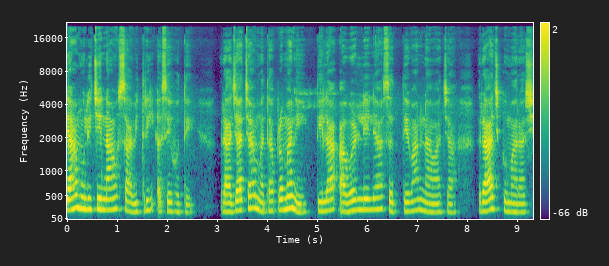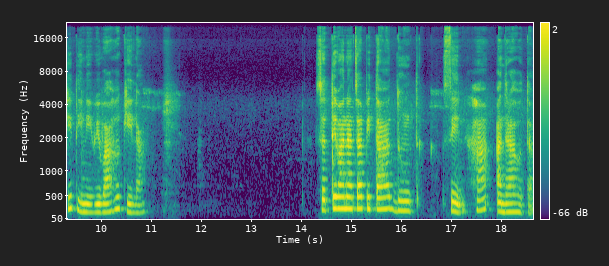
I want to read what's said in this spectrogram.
त्या मुलीचे नाव सावित्री असे होते. राजाच्या मताप्रमाणे तिला आवडलेल्या सत्यवान नावाच्या राजकुमाराशी तिने विवाह केला. सत्यवानाचा पिता धुमसेन हा आंधळा होता.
